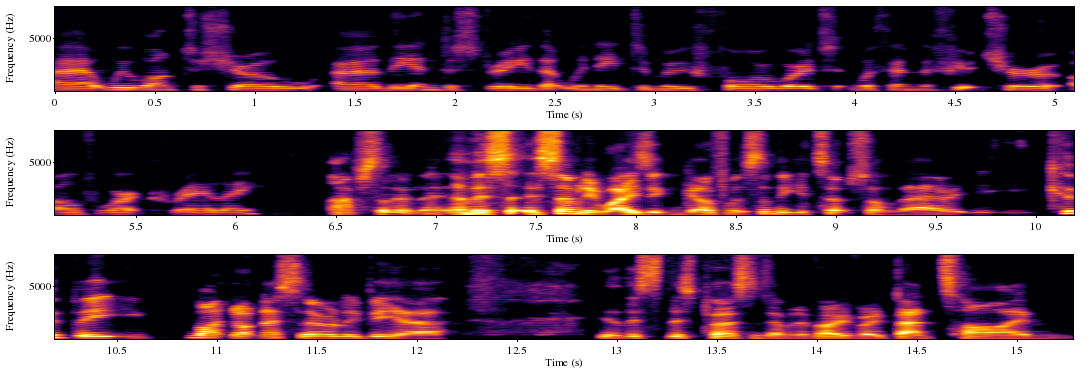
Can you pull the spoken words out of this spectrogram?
uh, we want to show uh, the industry that we need to move forward within the future of work. Really. Absolutely, and there's, there's so many ways it can go from it. Something you touched on there. It, it could be, it might not necessarily be a, you know, this this person's having a very very bad time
